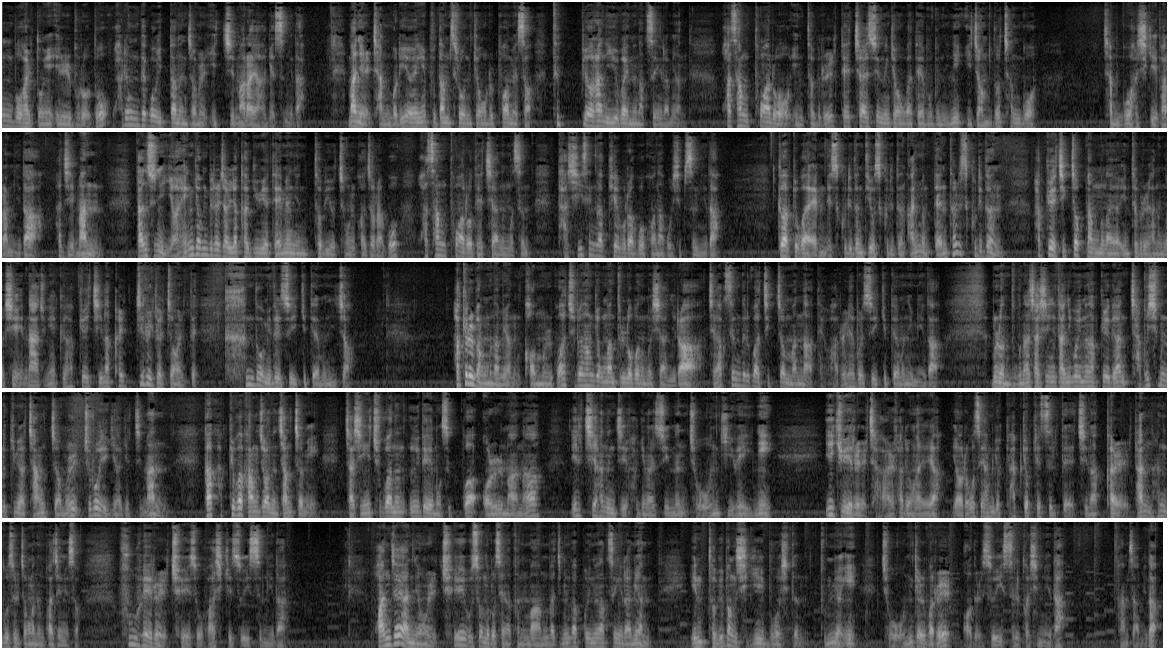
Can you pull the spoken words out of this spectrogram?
홍보 활동의 일부로도 활용되고 있다는 점을 잊지 말아야 하겠습니다. 만일 장거리 여행이 부담스러운 경우를 포함해서 특별한 이유가 있는 학생이라면 화상 통화로 인터뷰를 대체할 수 있는 경우가 대부분이니 이 점도 참고 참고하시기 바랍니다. 하지만 단순히 여행 경비를 절약하기 위해 대면 인터뷰 요청을 거절하고 화상 통화로 대체하는 것은 다시 생각해 보라고 권하고 싶습니다. 그 학교가 MD 스쿨이든 DO school이든 아니면 dental school이든 학교에 직접 방문하여 인터뷰를 하는 것이 나중에 그 학교에 진학할지를 결정할 때 큰 도움이 될 수 있기 때문이죠. 학교를 방문하면 건물과 주변 환경만 둘러보는 것이 아니라 재학생들과 직접 만나 대화를 해볼 수 있기 때문입니다. 물론 누구나 자신이 다니고 있는 학교에 대한 자부심을 느끼며 장점을 주로 얘기하겠지만 각 학교가 강조하는 장점이 자신이 추구하는 의대의 모습과 얼마나 일치하는지 확인할 수 있는 좋은 기회이니 이 기회를 잘 활용하여야 여러 곳에 합격, 했을때 진학할 단 한 곳을 정하는 과정에서 후회를 최소화시킬 수 있습니다. 환자의 안녕을 최우선으로 생각하는 마음가짐을 갖고 있는 학생이라면 인터뷰 방식이 무엇이든 분명히 좋은 결과를 얻을 수 있을 것입니다. 감사합니다.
